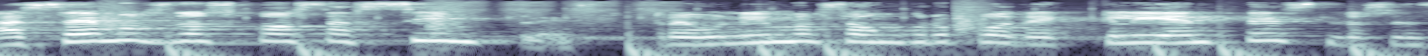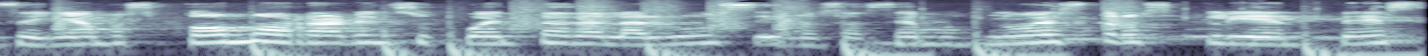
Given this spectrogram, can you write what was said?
Hacemos dos cosas simples. Reunimos a un grupo de clientes, los enseñamos cómo ahorrar en su cuenta de la luz y los hacemos nuestros clientes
